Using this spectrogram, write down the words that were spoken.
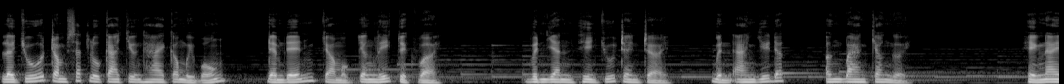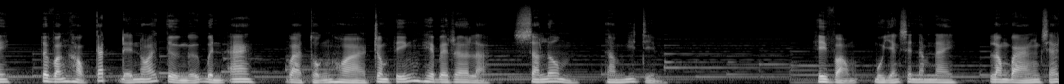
lời Chúa trong sách Luca chương 2 câu 14 đem đến cho một chân lý tuyệt vời. Vinh danh Thiên Chúa trên trời – bình an dưới đất, ân ban cho người. Hiện nay, tôi vẫn học cách để nói từ ngữ bình an và thuận hòa trong tiếng Hebrew là Shalom Tamidim. Hy vọng mùa Giáng sinh năm nay, lòng bạn sẽ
